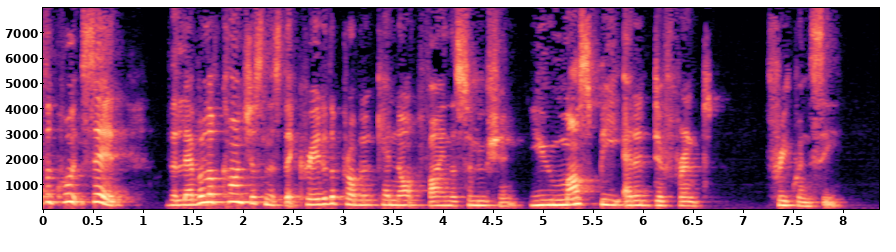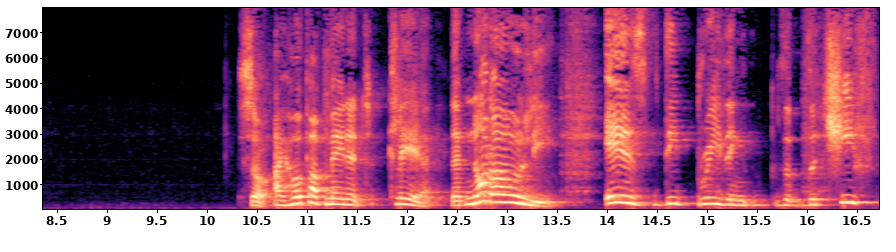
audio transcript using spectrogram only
the quote said the level of consciousness that created the problem cannot find the solution. You must be at a different frequency. So I hope I've made it clear that not only is deep breathing the, the chief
